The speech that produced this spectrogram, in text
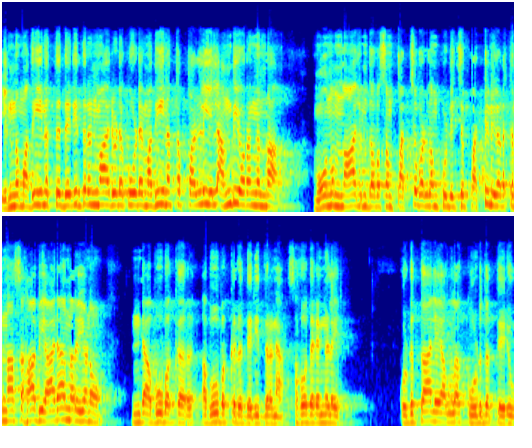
ഇന്ന് മദീനത്തെ ദരിദ്രന്മാരുടെ കൂടെ മദീനത്തെ പള്ളിയിൽ അന്തി ഉറങ്ങുന്ന മൂന്നും നാലും ദിവസം പച്ചവെള്ളം കുടിച്ച് പട്ടിണി കിടക്കുന്ന ആ സഹാബി ആരാന്നറിയണോ? എന്റെ അബൂബക്കർ അബൂബക്കർ ദരിദ്രന. സഹോദരങ്ങളെ കൊടുത്താലേ അള്ള കൂടുതൽ തരൂ.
